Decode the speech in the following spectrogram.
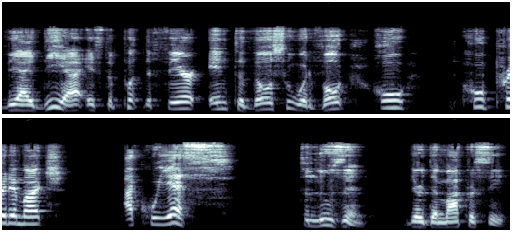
The idea is to put the fear into those who would vote, who who pretty much acquiesce to losing their democracy.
